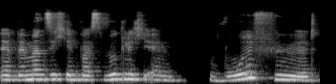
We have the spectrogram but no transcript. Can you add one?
äh, wenn man sich in was wirklich ähm, wohlfühlt,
